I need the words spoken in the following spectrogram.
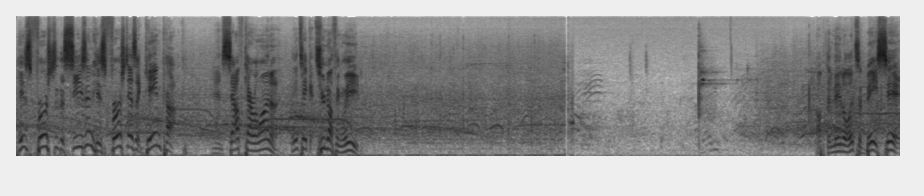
His first of the season, his first as a Gamecock. And South Carolina, they take a 2-0 lead. Up the middle, it's a base hit.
